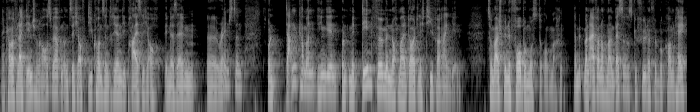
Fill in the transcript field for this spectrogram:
Dann kann man vielleicht den schon rauswerfen und sich auf die konzentrieren, die preislich auch in derselben äh, Range sind. Und dann kann man hingehen und mit den Firmen nochmal deutlich tiefer reingehen. Zum Beispiel eine Vorbemusterung machen, damit man einfach nochmal ein besseres Gefühl dafür bekommt, hey,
